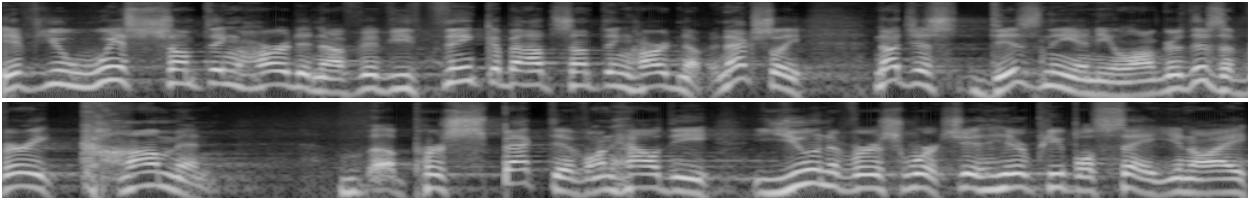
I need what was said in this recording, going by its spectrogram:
If you wish something hard enough, if you think about something hard enough, and actually, not just Disney any longer, this is a very common perspective on how the universe works. You hear people say, you know, I,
